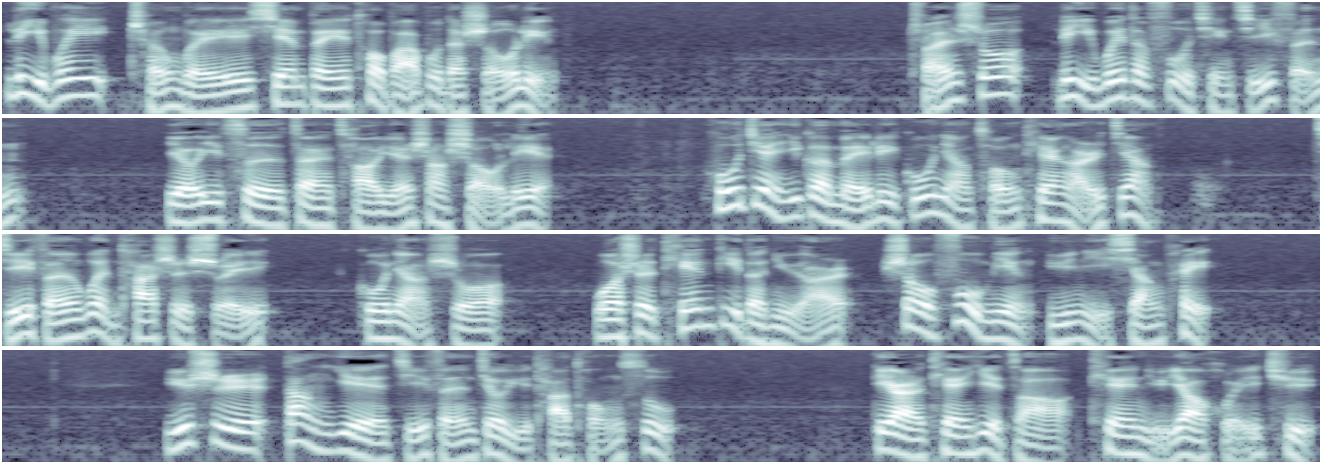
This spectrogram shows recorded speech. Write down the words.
立威成为鲜卑拓跋部的首领。传说立威的父亲吉坟，有一次在草原上狩猎，忽见一个美丽姑娘从天而降。吉坟问她是谁，姑娘说：“我是天帝的女儿，受父命与你相配。”于是当夜，吉坟就与他同宿。第二天一早，天女要回去，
